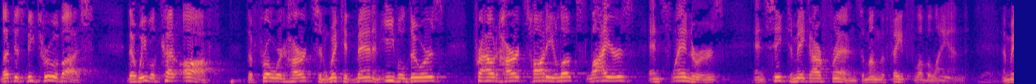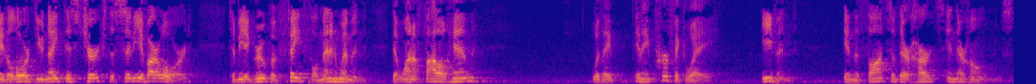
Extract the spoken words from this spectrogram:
Let this be true of us, that we will cut off the froward hearts and wicked men and evildoers proud hearts, haughty looks, liars, and slanderers, and seek to make our friends among the faithful of the land. And may the Lord unite this church, the city of our Lord, to be a group of faithful men and women that want to follow Him with a, in a perfect way, even in the thoughts of their hearts in their homes.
